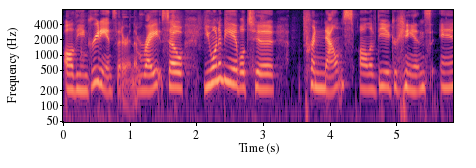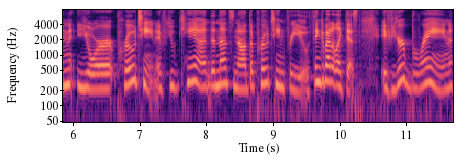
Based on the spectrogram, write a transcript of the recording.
all the ingredients that are in them, right? So you want to be able to pronounce all of the ingredients in your protein. If you can't, then that's not the protein for you. Think about it like this if your brain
